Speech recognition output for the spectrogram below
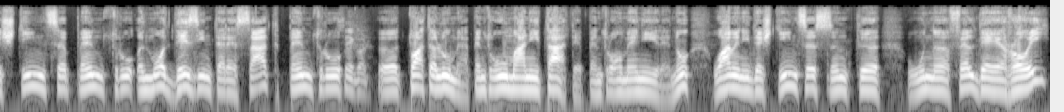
știință pentru în mod dezinteresat pentru Sigur. toată lumea, pentru umanitate, pentru omenire, nu? Oamenii de știință sunt un fel de eroi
